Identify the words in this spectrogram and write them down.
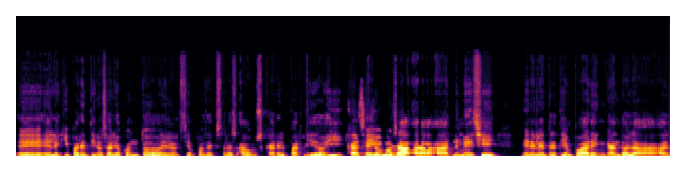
eh, el equipo argentino salió con todo en los tiempos extras a buscar el partido y ahí vimos a, a, Messi en el entretiempo arengando a,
